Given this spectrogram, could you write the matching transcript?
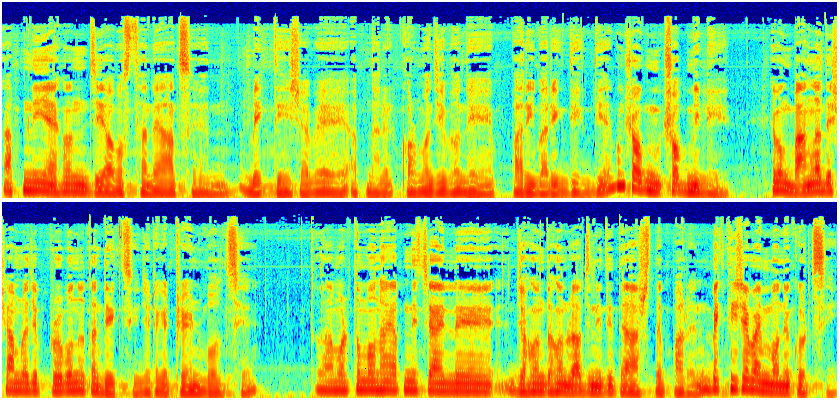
আপনি এখন যে অবস্থানে আছেন ব্যক্তি হিসাবে আপনার কর্মজীবনে পারিবারিক দিক দিয়ে এবং সব সব মিলিয়ে এবং বাংলাদেশে আমরা যে প্রবণতা দেখছি যেটাকে ট্রেন্ড বলছে তো আমার তো মনে হয় আপনি চাইলে যখন তখন রাজনীতিতে আসতে পারেন। ব্যক্তি হিসেবে আমি মনে করছি।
